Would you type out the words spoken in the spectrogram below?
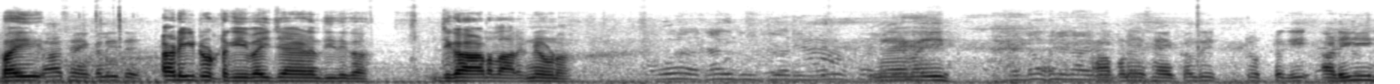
ਬਾਈ ਆ ਸਾਈਕਲ ਹੀ ਤੇ ਅੜੀ ਟੁੱਟ ਗਈ ਬਾਈ ਚੈਨ ਦੀ ਦਿਖਾ ਜਗਾੜ ਲਾ ਰਹੇ ਨੇ ਹੁਣ। ਲੈ ਬਾਈ ਆਪਣੇ ਸਾਈਕਲ ਦੀ ਟੁੱਟ ਗਈ ਅੜੀ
